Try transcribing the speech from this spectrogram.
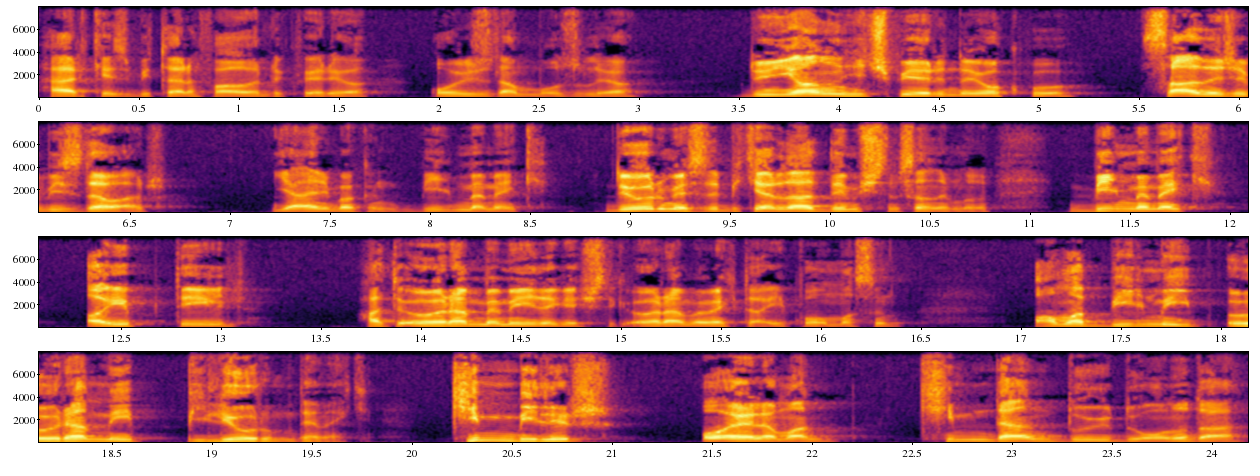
Herkes bir tarafa ağırlık veriyor. O yüzden bozuluyor. Dünyanın hiçbir yerinde yok bu. Sadece bizde var. Yani bakın bilmemek. Diyorum ya size bir kere daha demiştim sanırım bunu. Bilmemek ayıp değil. Hadi öğrenmemeyi de geçtik. Öğrenmemek de ayıp olmasın. Ama bilmeyip öğrenmeyip biliyorum demek. Kim bilir o eleman kimden duyduğunu da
